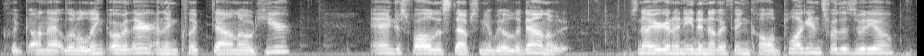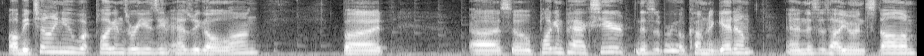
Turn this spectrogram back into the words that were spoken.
click on that little link over there, and then click download here, and just follow the steps and you'll be able to download it. So now you're going to need another thing called plugins for this video. I'll be telling you what plugins we're using as we go along, but uh, so plugin packs here, this is where you'll come to get them, and this is how you install them.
